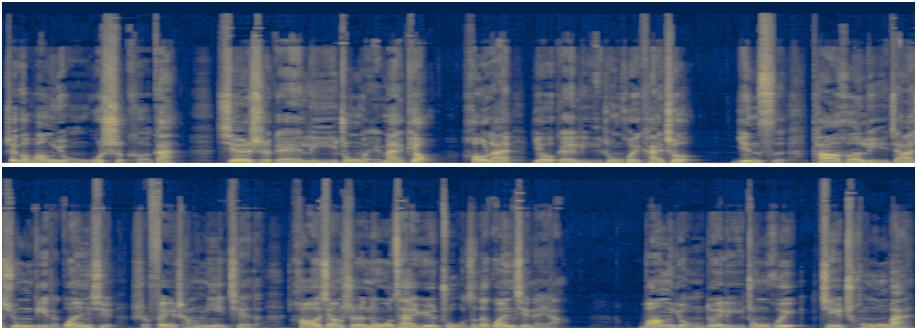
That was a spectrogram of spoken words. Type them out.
这个王勇无事可干，先是给李忠伟卖票，后来又给李忠辉开车，因此他和李家兄弟的关系是非常密切的，好像是奴才与主子的关系那样。王勇对李忠辉既崇拜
